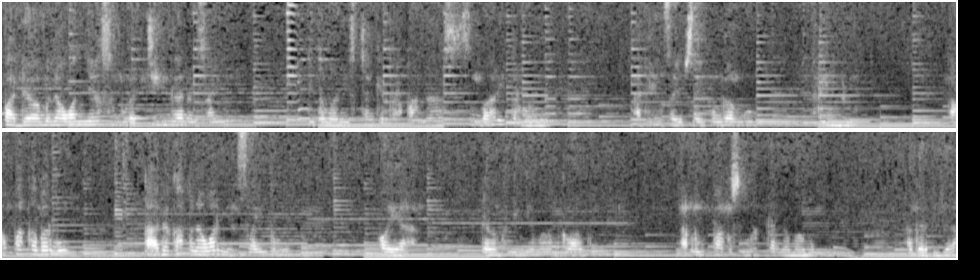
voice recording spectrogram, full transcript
Pada menawannya semburat jingga dan sayu, ditemani secangkir teh panas sembari termangu. Ada yang sayup-sayup mengganggu, rindu. Apa kabarmu? Tak adakah penawarnya selain temu? Oh ya, dalam heningnya malam kelabu, tak lupa kusematkan namamu, agar dia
